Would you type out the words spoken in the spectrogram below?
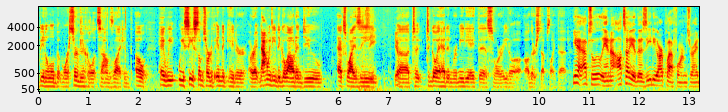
being a little bit more surgical. It sounds like, and oh, hey, we, we see some sort of indicator. All right, now we need to go out and do X, Y, Z. Yep. Uh, to, to go ahead and remediate this or you know other steps like that. Yeah, absolutely. And I'll tell you, those EDR platforms, right?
